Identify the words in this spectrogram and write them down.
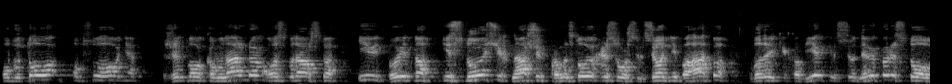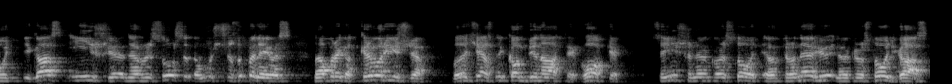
побутового обслуговування, житлово-комунального господарства і відповідно існуючих наших промислових ресурсів. Сьогодні багато великих об'єктів сьогодні не використовують і газ, і інші енергоресурси, тому що зупинились, наприклад, Криворіжжя, величезні комбінати, гоки, все інше не використовують електроенергію, не використовують газ.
